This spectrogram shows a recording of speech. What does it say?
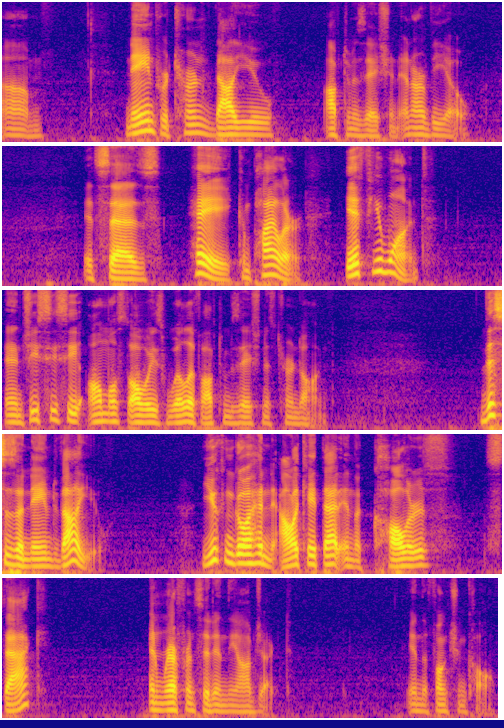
um, named return value optimization, NRVO. It says, hey, compiler, if you want, and GCC almost always will if optimization is turned on, this is a named value. You can go ahead and allocate that in the callers stack and reference it in the object, in the function call.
